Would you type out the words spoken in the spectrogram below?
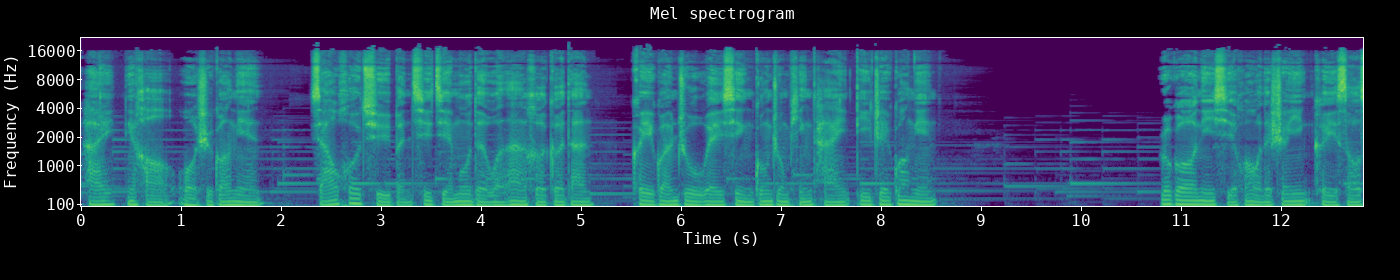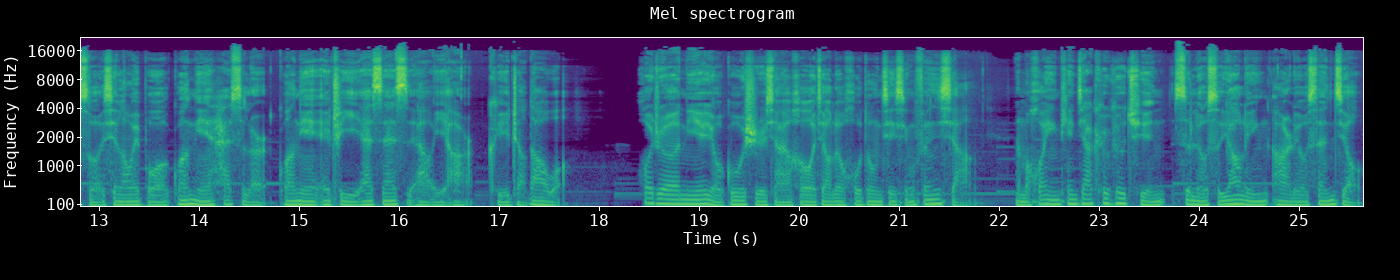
嗨，你好，我是光年。想要获取本期节目的文案和歌单，可以关注微信公众平台 DJ 光年。如果你喜欢我的声音，可以搜索新浪微博“光年 Hessler”，光年 H E S S L E R，可以找到我。或者你也有故事想要和我交流互动进行分享，那么欢迎添加 QQ 群四六四幺零二六三九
